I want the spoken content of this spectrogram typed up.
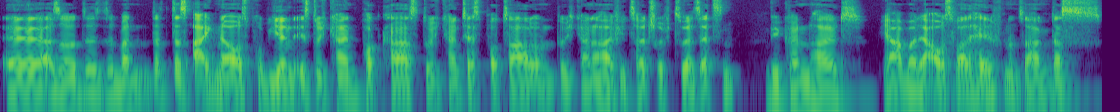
Äh, also das, man, das eigene Ausprobieren ist durch keinen Podcast, durch kein Testportal und durch keine HiFi-Zeitschrift zu ersetzen. Wir können halt ja bei der Auswahl helfen und sagen, das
